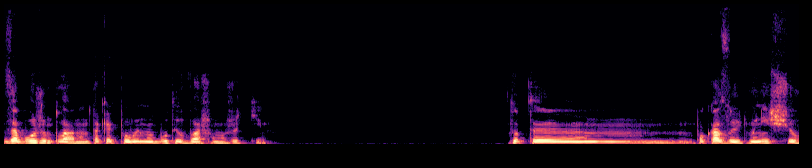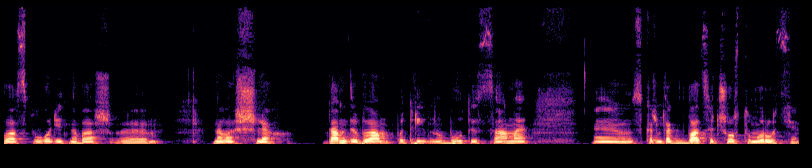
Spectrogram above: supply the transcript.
за Божим планом, так як повинно бути в вашому житті. Тут е, показують мені, що вас виводять на ваш, е, на ваш шлях, там, де вам потрібно бути саме, е, скажімо так, в 26-му році.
